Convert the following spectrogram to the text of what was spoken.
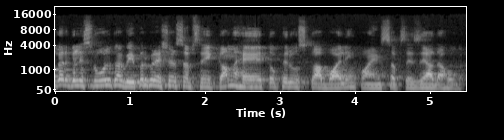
अगर ग्लिसरोल का वेपर प्रेशर सबसे कम है तो फिर उसका बॉइलिंग पॉइंट सबसे ज़्यादा होगा।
